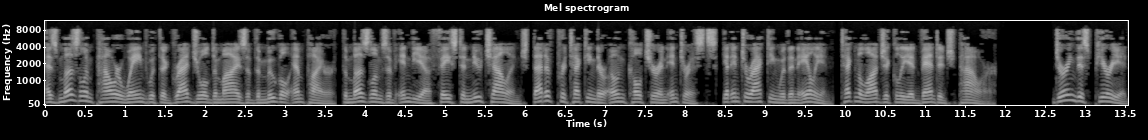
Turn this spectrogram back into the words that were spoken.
As Muslim power waned with the gradual demise of the Mughal Empire, the Muslims of India faced a new challenge, that of protecting their own culture and interests, yet interacting with an alien, technologically advantaged power. During this period,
